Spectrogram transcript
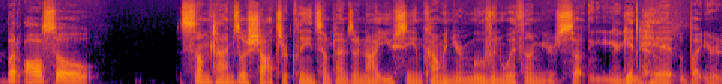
but also sometimes those shots are clean, sometimes they're not. You see them coming, you're moving with them, you're so, you're getting hit, but you're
